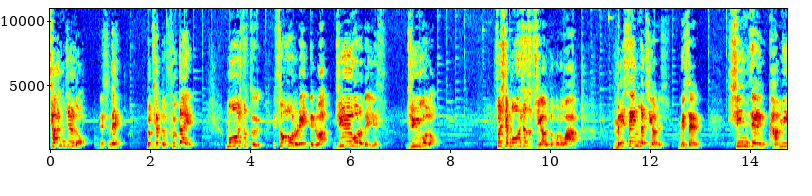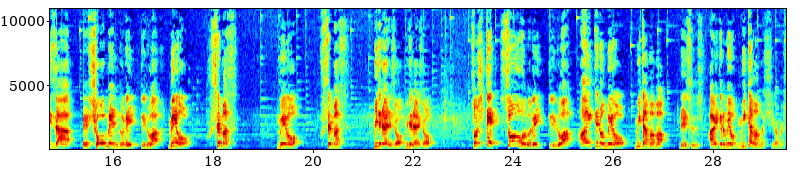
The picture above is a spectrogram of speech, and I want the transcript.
30度ですね。どっちかというと深い。もう一つ、相互の礼っていうのは15度でいいです。15度。そしてもう一つ違うところは、目線が違うんです。目線。神前上座、正面の礼っていうのは目を伏せます。目を伏せます。見てないでしょ？見てないでしょ？そして相互の礼っていうのは相手の目を見たまま礼するんです。相手の目を見たまましがます。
